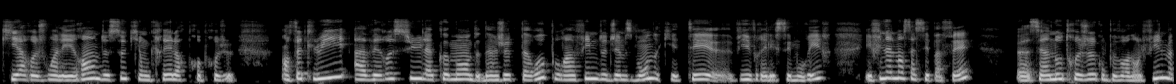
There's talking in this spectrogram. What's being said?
qui a rejoint les rangs de ceux qui ont créé leur propre jeu. En fait, lui avait reçu la commande d'un jeu de tarot pour un film de James Bond qui était euh, Vivre et laisser mourir. Et finalement, ça s'est pas fait. Euh, c'est un autre jeu qu'on peut voir dans le film.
